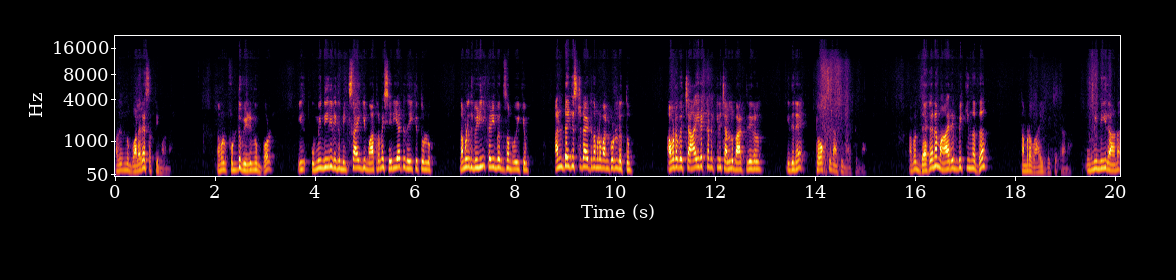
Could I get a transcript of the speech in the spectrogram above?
അതിന്ന് വളരെ സത്യമാണ്. നമ്മൾ ഫുഡ് വിഴുങ്ങുമ്പോൾ ഈ ഉമിനീരിൽ ഇത് മിക്സ് ആയെങ്കിൽ മാത്രമേ ശരിയായിട്ട് ദഹിക്കത്തുള്ളൂ. നമ്മളിത് വിഴുങ്ങി കഴിയുമ്പോൾ എന്ത് സംഭവിക്കും? അൺഡൈജസ്റ്റഡ് ആയിട്ട് നമ്മുടെ വൻകുടലിലെത്തും അവിടെ വെച്ച് ആയിരക്കണക്കിന് ചള്ളു ബാക്ടീരിയകൾ ഇതിനെ ടോക്സിനാക്കി മാറ്റുന്നു. അപ്പം ദഹനം ആരംഭിക്കുന്നത് നമ്മുടെ വായിൽ വെച്ചിട്ടാണ്. ഉമിനീരാണ്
